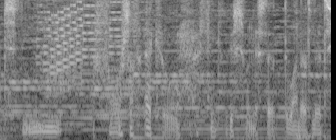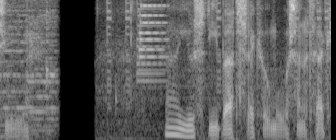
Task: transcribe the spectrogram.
It's the Force of Echo. I think this one is that the one that lets you uh, use the Bat's Echo move as an attack.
